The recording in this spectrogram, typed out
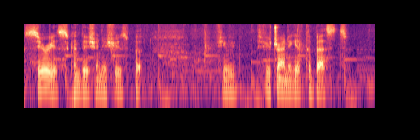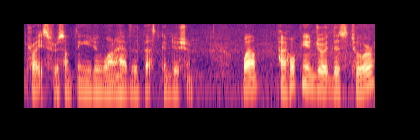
serious condition issues, but if you if you're trying to get the best price for something, you do want to have the best condition. Well, I hope you enjoyed this tour.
